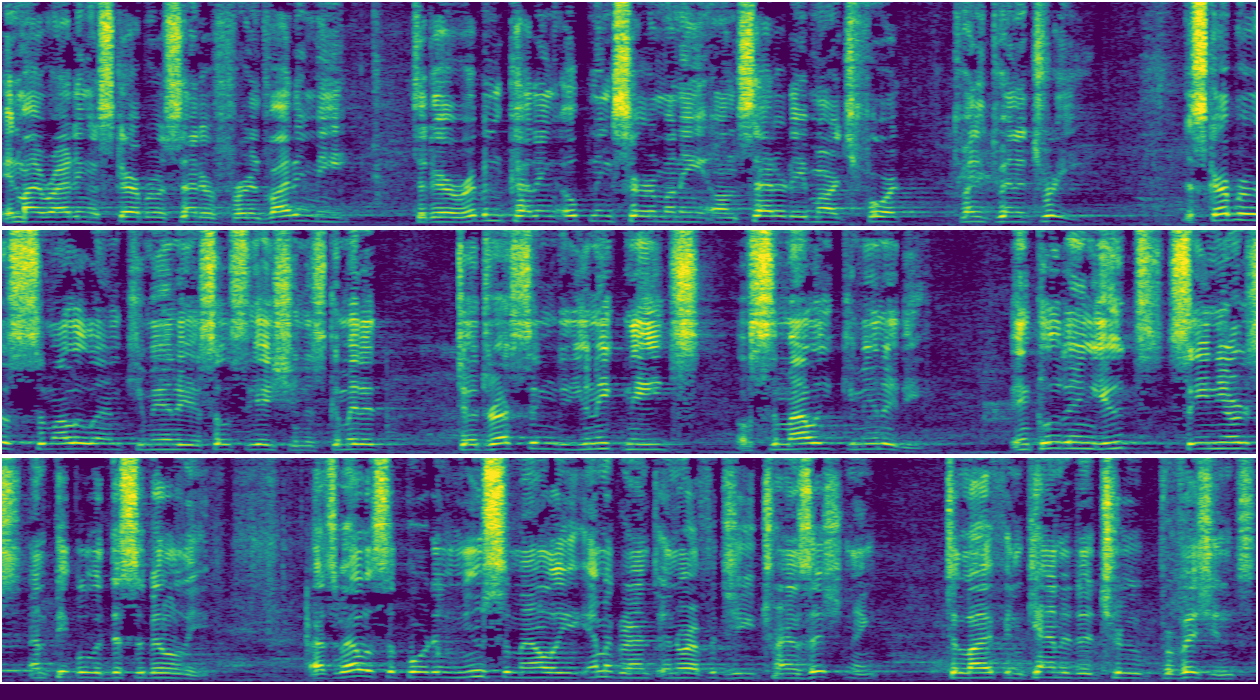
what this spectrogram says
in my riding of Scarborough Centre for inviting me to their ribbon-cutting opening ceremony on Saturday, March 4, 2023. The Scarborough Somaliland Community Association is committed to addressing the unique needs of Somali community, including youth, seniors, and people with disability, as well as supporting new Somali immigrant and refugee transitioning to life in Canada through provisions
